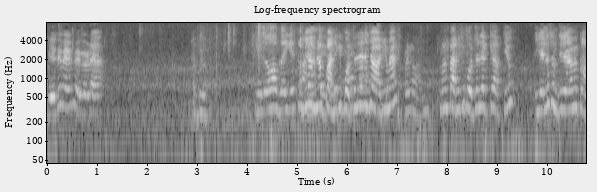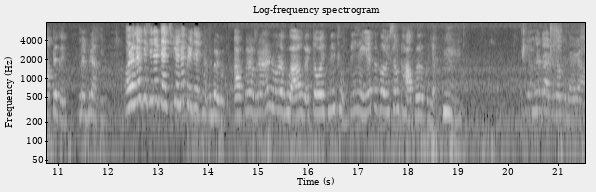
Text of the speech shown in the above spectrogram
ये भी मेरी फेवरेट है। अब ये लो हो गई ये अभी हम लोग पानी की बोतल लेने जा रही हूँ मैं। मैं पानी की बोतल लेके आती हूँ। ये ना समझी जाए मैं कहाँ पे गई? मैं भी लाती हूँ। और अगर किसी ने टच किया ना फिर देखना बर्गर को नूर अगवा तो इतनी छोटी नहीं है कि कोई इसे उठा कर रुक जाए। हम्म। ये हमने डर लग रहा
